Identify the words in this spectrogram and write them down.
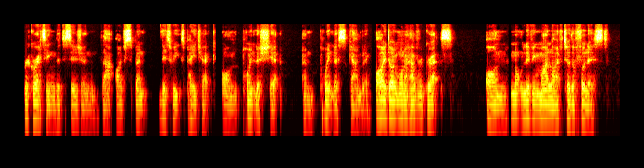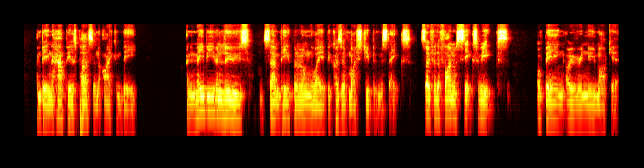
regretting the decision that I've spent this week's paycheck on pointless shit and pointless gambling. I don't want to have regrets on not living my life to the fullest and being the happiest person I can be. And maybe even lose certain people along the way because of my stupid mistakes. So for the final six weeks of being over in Newmarket,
